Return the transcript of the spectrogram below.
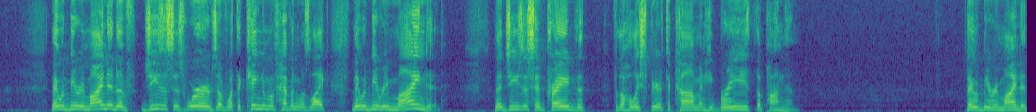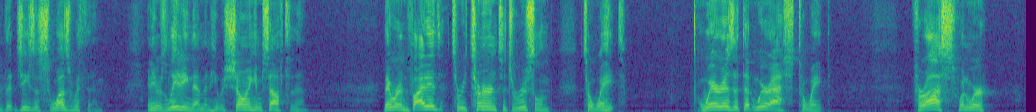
They would be reminded of Jesus' words of what the kingdom of heaven was like. They would be reminded that Jesus had prayed that for the Holy Spirit to come and He breathed upon them. They would be reminded that Jesus was with them and He was leading them and He was showing Himself to them. They were invited to return to Jerusalem to wait. Where is it that we're asked to wait? For us, when we're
